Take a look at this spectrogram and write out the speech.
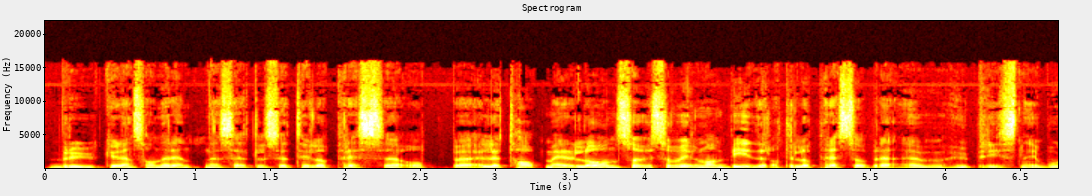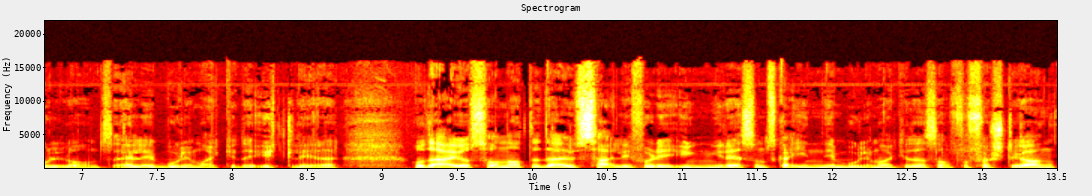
bruker en sånn rentenedsettelse til å presse opp, eller ta opp mer lån, så, vil man bidra til å presse opp eh, prisene i boligmarkedet ytterligere. Og det er jo sånn at det er jo særlig for de yngre som skal inn i boligmarkedet sånn for første gang,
